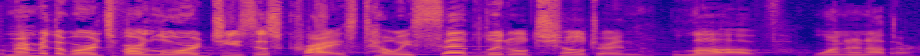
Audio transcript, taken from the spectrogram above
Remember the words of our Lord Jesus Christ, how he said, little children, love one another.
